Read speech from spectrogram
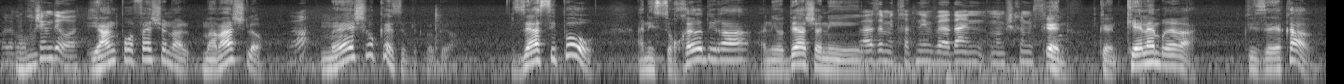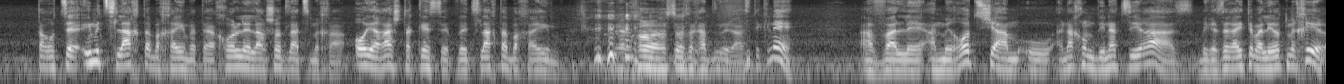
אבל הם רוכשים דירות, יאנג פרופשיונל, ממש לא. לא? יש לו כסף לקנות דירה? זה הסיפור. אני שוכר דירה, אני יודע שאני... ואז הם מתחתנים ועדיין ממשיכים לשכור. כן, כן, כי אין להם ברירה. כי זה יקר. אתה רוצה, אם הצלחת בחיים ואתה יכול להרשות לעצמך, או ירשת כסף והצלחת בחיים, ויכול להרשות לך דירה, אז תקנה. אבל uh, המרוץ שם הוא, אנחנו מדינה צעירה, אז בגלל זה ראיתם עליות מחיר.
